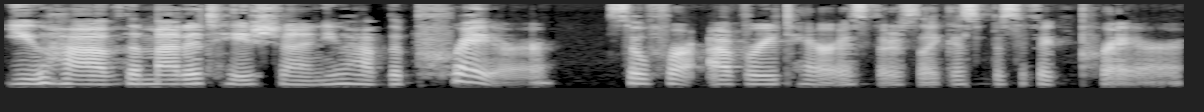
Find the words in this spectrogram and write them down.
you have the meditation, you have the prayer. So for every terrace, there's like a specific prayer.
